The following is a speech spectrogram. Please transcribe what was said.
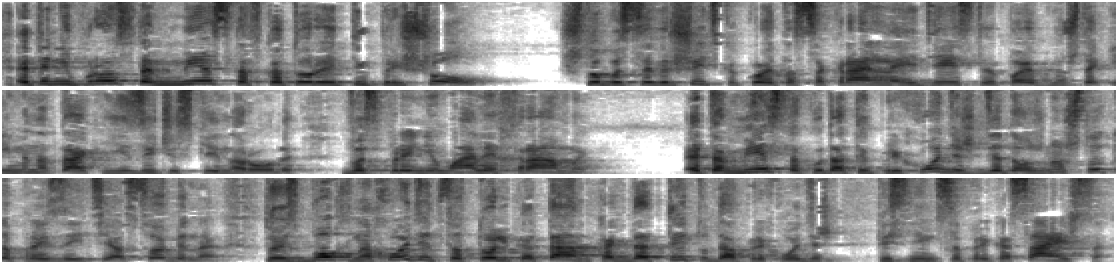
Это не просто место, в которое ты пришел, чтобы совершить какое-то сакральное действие, потому что именно так языческие народы воспринимали храмы. Это место, куда ты приходишь, где должно что-то произойти особенное. То есть Бог находится только там, когда ты туда приходишь, ты с Ним соприкасаешься.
